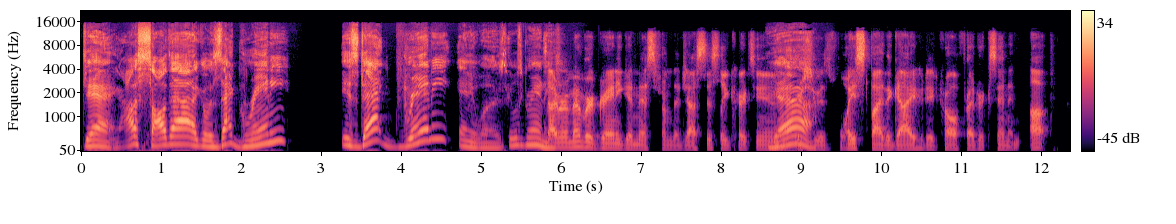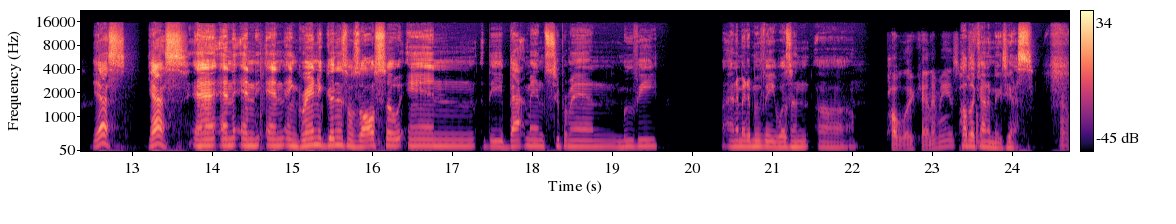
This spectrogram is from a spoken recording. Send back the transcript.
dang. I saw that. I go, is that Granny? is that Granny? And it was. It was Granny. I remember Granny Goodness from the Justice League cartoon. Yeah. she was voiced by the guy who did Carl Fredricksen and Up. Yes. Yes. And and and and, and Granny Goodness was also in the Batman Superman movie. Animated movie wasn't uh Public Enemies? Public Enemies, yes. Oh.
